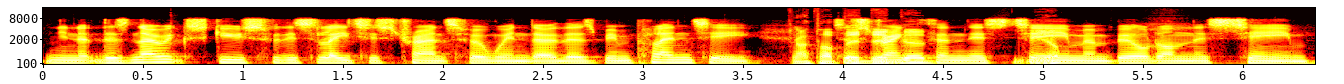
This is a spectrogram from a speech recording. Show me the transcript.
you know, there's no excuse for this latest transfer window. There's been plenty to strengthen this team and build on this team.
